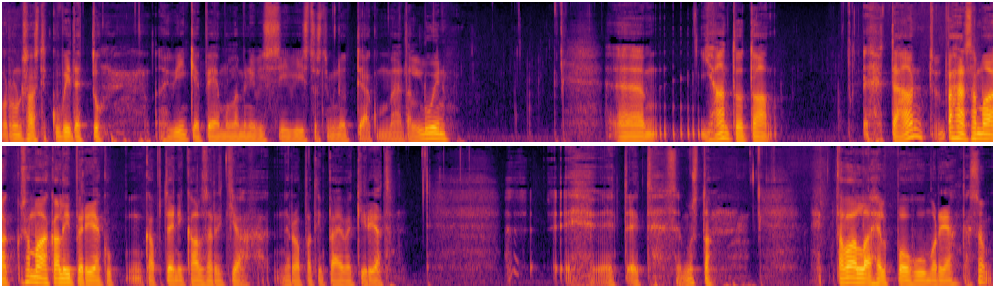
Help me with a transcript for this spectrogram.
runsaasti kuvitettu, hyvin kepeä, mulla meni vissiin 15 minuuttia kun mä tämän luin. ihan tota, tämä on vähän samaa, samaa kaliberia kuin kapteeni Kalsarit ja Neropatin päiväkirjat. Et, et, semmoista tavallaan helppoa huumoria. Tässä on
